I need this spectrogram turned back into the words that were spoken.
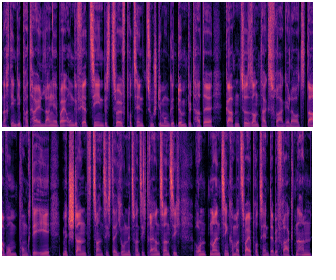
Nachdem die Partei lange bei ungefähr 10 bis 12 Prozent Zustimmung gedümpelt hatte, gaben zur Sonntagsfrage laut davum.de mit Stand 20. Juni 2023 rund 19,2 Prozent der Befragten an,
